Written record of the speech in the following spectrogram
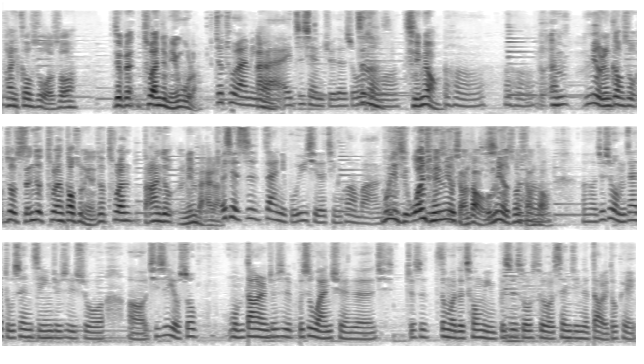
他也告诉我说，这边突然就明悟了，就突然明白，哎，之前觉得说真的奇妙，嗯哼，嗯哼，嗯，没有人告诉我，就神就突然告诉你了，就突然答案就明白了，而且是在你不预期的情况吧？不预期，完全没有想到，我没有说想到，嗯，就是我们在读圣经，就是说，呃，其实有时候。我们当然就是不是完全的，就是这么的聪明，不是说所有圣经的道理都可以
